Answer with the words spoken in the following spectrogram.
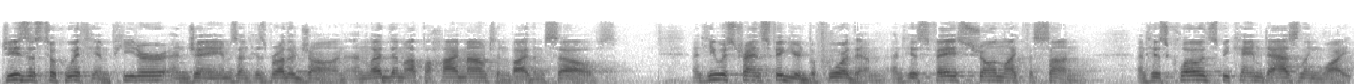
Jesus took with him Peter and James and his brother John and led them up a high mountain by themselves. And he was transfigured before them, and his face shone like the sun, and his clothes became dazzling white.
